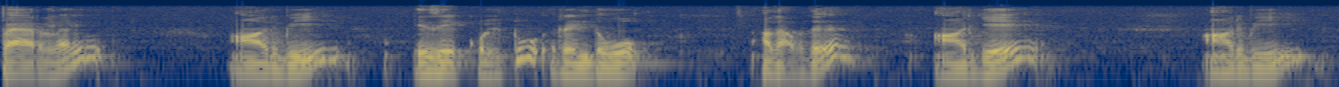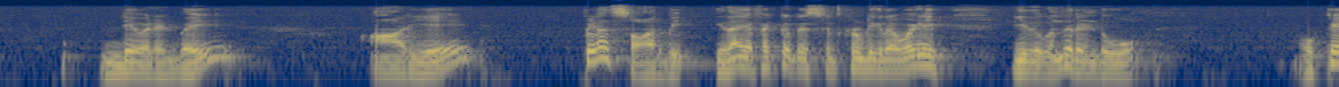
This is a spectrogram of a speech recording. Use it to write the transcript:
parallel R B is equal to ரெண்டு ஓம். அதாவது R A R B divided by R A plus R B இதான் எஃபெக்டிவ் ரெசிஸ்டன்ஸ் கண்டுபிடிக்கிற வழி. இது வந்து ரெண்டு ஓம். ஓகே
